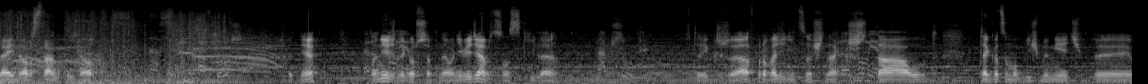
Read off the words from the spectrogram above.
Raynor, stankuj. Nas. Otóż, Świetnie. To nieźle go trzepnęło. Nie wiedziałem, że są skille. W tej grze, a wprowadzili coś na kształt tego, co mogliśmy mieć w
